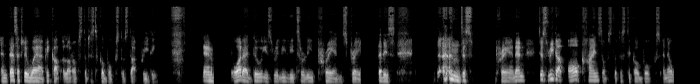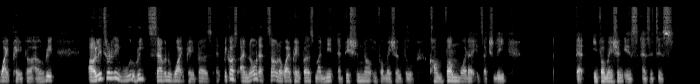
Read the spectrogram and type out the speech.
And that's actually where I pick up a lot of statistical books to start reading. What I do is really literally pray and spray. That is just pray and then just read up all kinds of statistical books and then white paper. I'll read I'll literally read seven white papers because I know that some of the white papers might need additional information to confirm whether it's actually that information is as it is.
